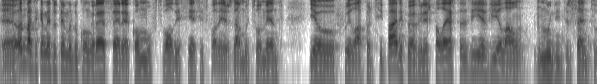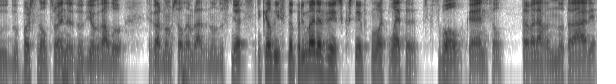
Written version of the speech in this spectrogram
Uh, onde basicamente o tema do congresso era como o futebol e a ciência se podem ajudar mutuamente. E eu fui lá participar e fui ouvir as palestras e havia lá um muito interessante do personal trainer do Diogo Dalot, que agora não me estou a lembrar do nome do senhor, em que ele disse da primeira vez que esteve com um atleta de futebol, que antes ele trabalhava noutra área,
